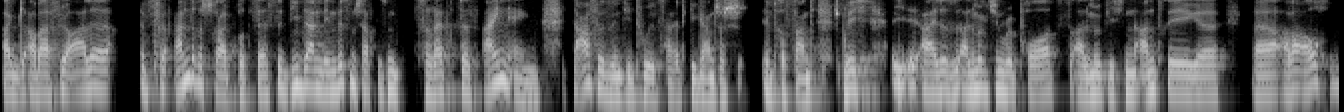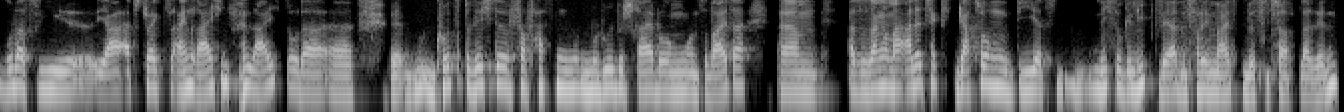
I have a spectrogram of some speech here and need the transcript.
Aber für alle für andere Schreibprozesse, die dann den wissenschaftlichen Schreibprozess einengen. Dafür sind die Tools halt gigantisch interessant. Sprich, alles, alle möglichen Reports, alle möglichen Anträge, äh, aber auch sowas wie ja Abstracts einreichen vielleicht oder äh, Kurzberichte verfassen, Modulbeschreibungen und so weiter. Ähm, also sagen wir mal, alle Textgattungen, die jetzt nicht so geliebt werden von den meisten Wissenschaftlerinnen,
